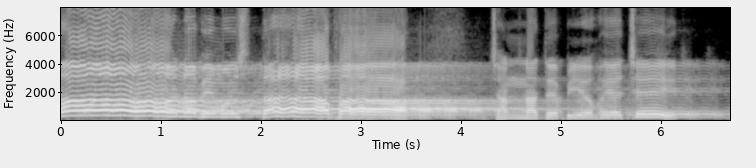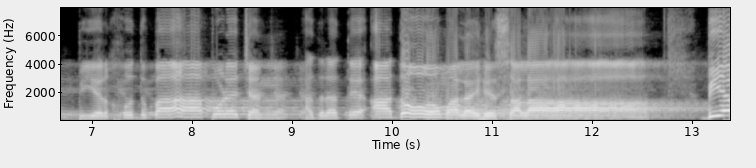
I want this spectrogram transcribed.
ও নবী মুস্তাফা, জান্নাতে বিয়ে হয়েছে বিয়ের খুতবা পড়েছেন হযরতে আদম সালাম। বিয়ে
